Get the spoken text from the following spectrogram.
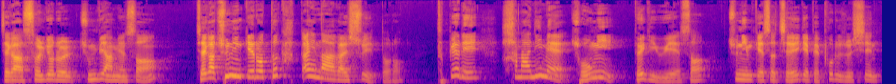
제가 설교를 준비하면서 제가 주님께로 더 가까이 나아갈 수 있도록 특별히 하나님의 종이 되기 위해서 주님께서 저에게 베풀어 주신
